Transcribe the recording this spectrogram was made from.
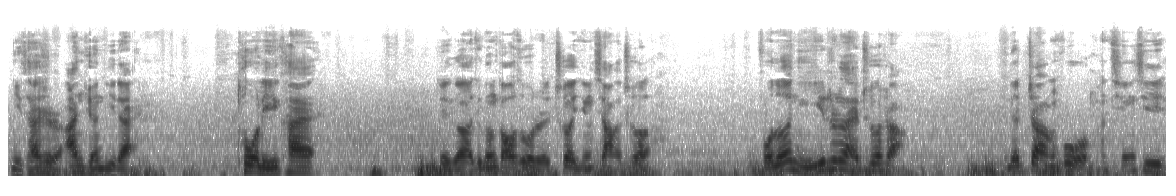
你才是安全地带，脱离开这个就跟高速似的，车已经下了车了，否则你一直在车上。你的账户很清晰，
